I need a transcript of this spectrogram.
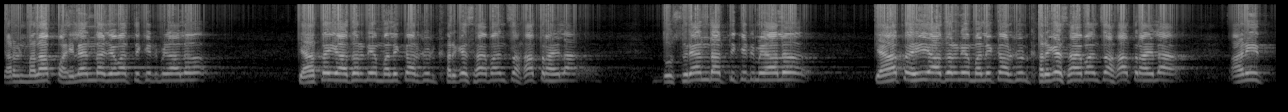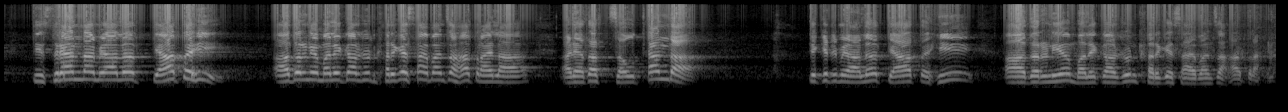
कारण मला पहिल्यांदा जेव्हा तिकीट मिळालं त्यातही आदरणीय मल्लिकार्जुन खरगे साहेबांचा हात राहिला. दुसऱ्यांदा तिकीट मिळालं त्यातही आदरणीय मल्लिकार्जुन खरगे साहेबांचा हात राहिला. आणि तिसऱ्यांदा मिळालं त्यातही आदरणीय मल्लिकार्जुन खरगे साहेबांचा हात राहिला आणि आता चौथ्यांदा तिकीट मिळालं त्यातही आदरणीय मल्लिकार्जुन खरगे साहेबांचा हात राहिला.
